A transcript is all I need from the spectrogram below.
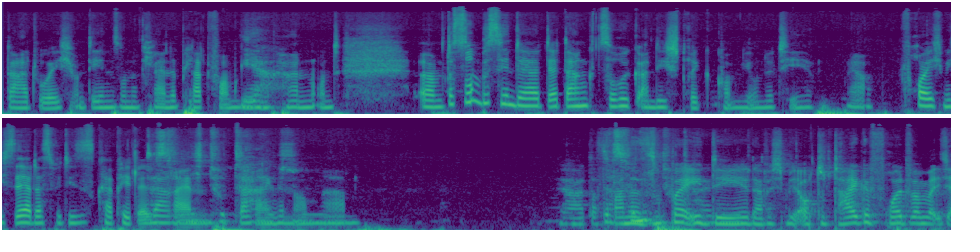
dadurch und denen so eine kleine Plattform geben ja. kann. Und ähm, das ist so ein bisschen der, der Dank zurück an die Strick-Community. Ja, freue ich mich sehr, dass wir dieses Kapitel das da, rein, da reingenommen schön. haben. Ja, das, das war eine super Idee. Da habe ich mich auch total gefreut, weil ich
